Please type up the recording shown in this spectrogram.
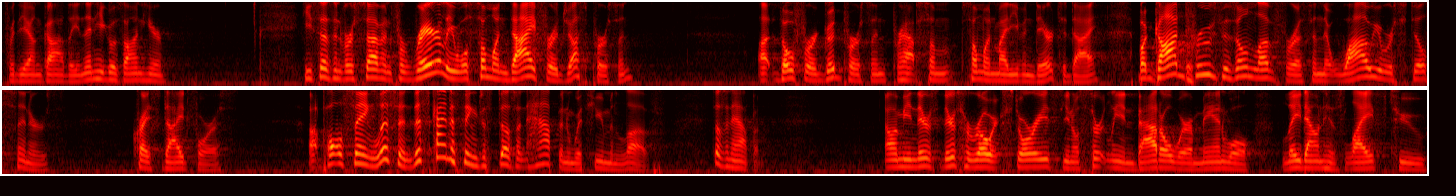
for the ungodly. And then he goes on here. He says in verse 7 For rarely will someone die for a just person, uh, though for a good person, perhaps some, someone might even dare to die. But God proves his own love for us in that while we were still sinners, Christ died for us. Uh, Paul's saying, listen, this kind of thing just doesn't happen with human love. It doesn't happen. I mean, there's, there's heroic stories, you know, certainly in battle where a man will lay down his life to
